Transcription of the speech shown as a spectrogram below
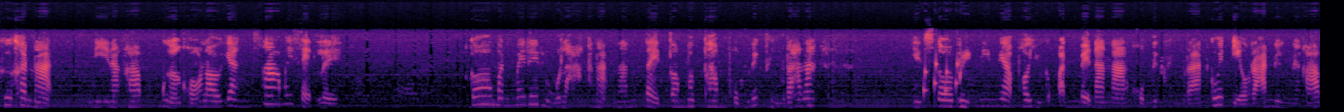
คือขนาดนี้นะครับ เหมืองของเรายังสร้างไม่เสร็จเลย ก็มันไม่ได้หรูหราขนาดนั้น แต่ตอนมาทำผมนึกถึงร้านนะอินสตบริกนี่เนี่ย พออยู่กับอันเบนานานๆผมนึกถึงร้านก๋วยเตี๋ยวร้านหนึ่งนะครับ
